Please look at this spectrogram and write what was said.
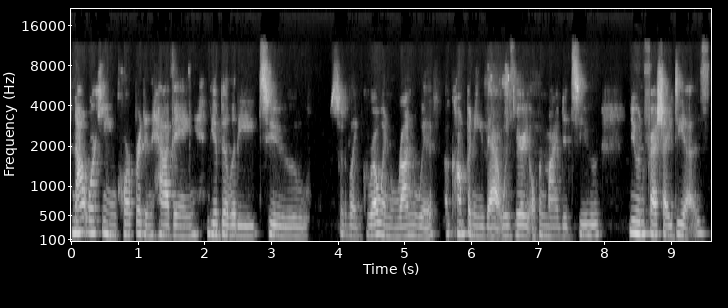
not working in corporate and having the ability to sort of like grow and run with a company that was very open minded to new and fresh ideas.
